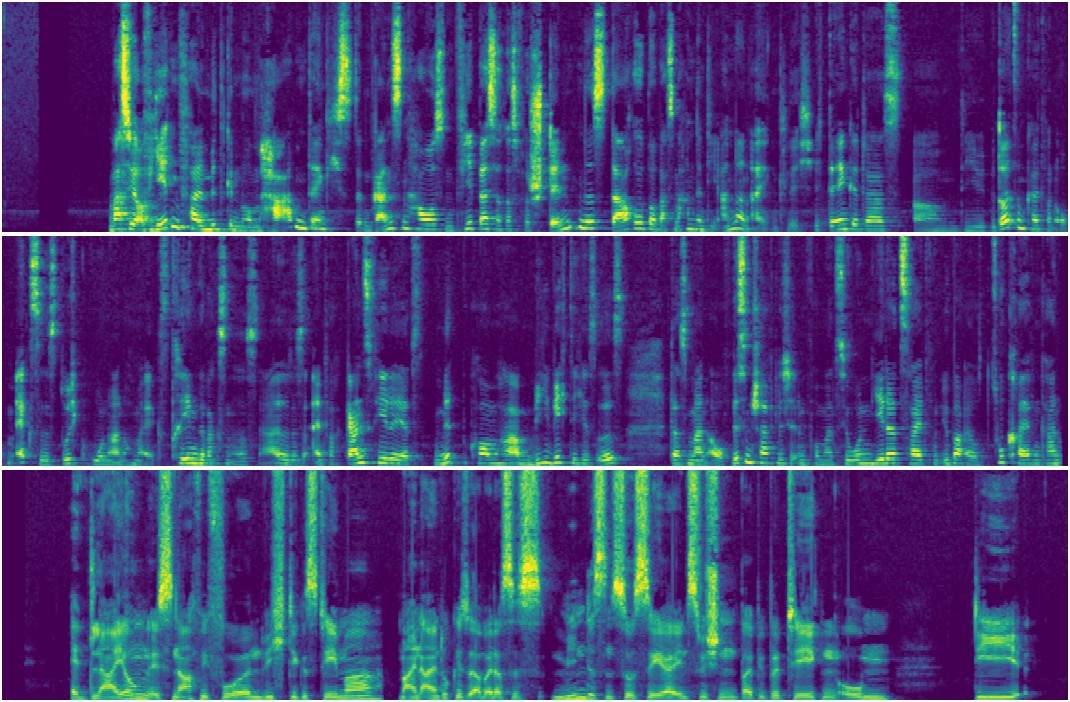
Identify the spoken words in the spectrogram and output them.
Was wir auf jeden Fall mitgenommen haben, denke ich, ist im ganzen Haus ein viel besseres Verständnis darüber, was machen denn die anderen eigentlich. Ich denke, dass ähm, die Bedeutsamkeit von Open Access durch Corona nochmal extrem gewachsen ist. Ja? Also dass einfach ganz viele jetzt mitbekommen haben, wie wichtig es ist, dass man auf wissenschaftliche Informationen jederzeit von überall zugreifen kann. Entleihung ist nach wie vor ein wichtiges Thema. Mein Eindruck ist aber, dass es mindestens so sehr inzwischen bei Bibliotheken um die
